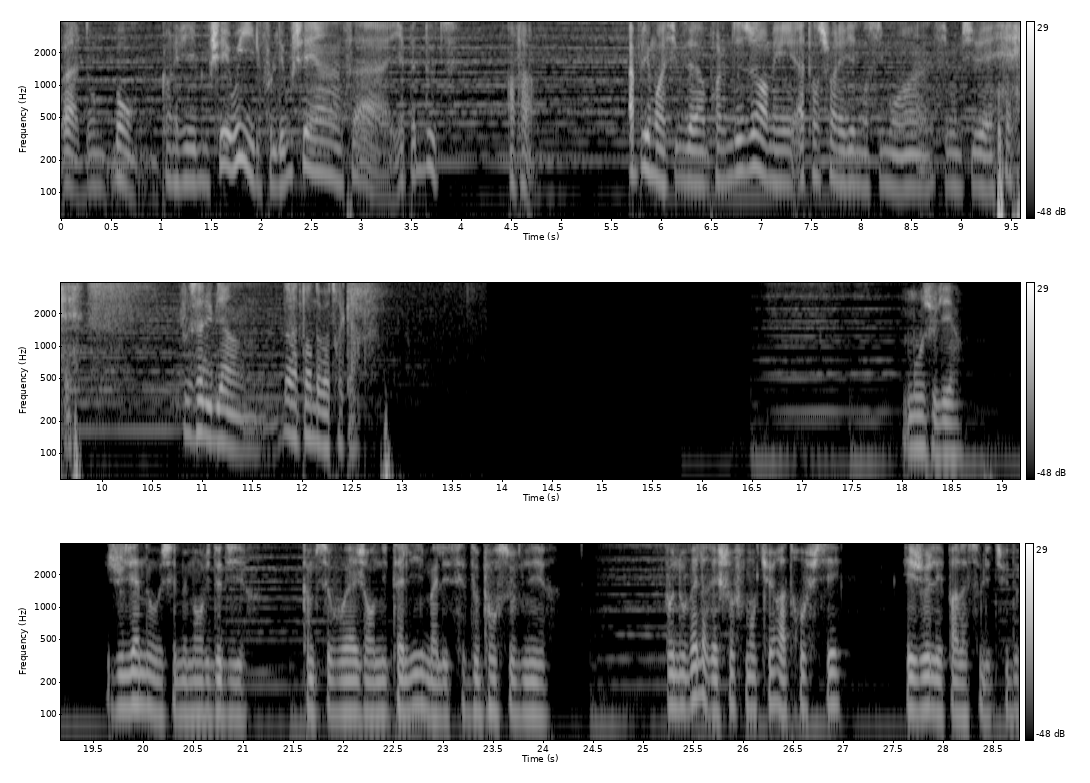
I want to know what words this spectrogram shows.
Voilà, donc bon, quand l'évier est bouché, oui, il faut le déboucher, hein, ça, y a pas de doute. Enfin, appelez-moi si vous avez un problème de ce genre, mais attention à l'évier de mon Simon, hein, si vous me suivez. je vous salue bien, dans l'attente de votre carte. Mon Julien. Giuliano, j'ai même envie de dire. Comme ce voyage en Italie m'a laissé de bons souvenirs. Vos nouvelles réchauffent mon cœur atrophié et gelé par la solitude.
